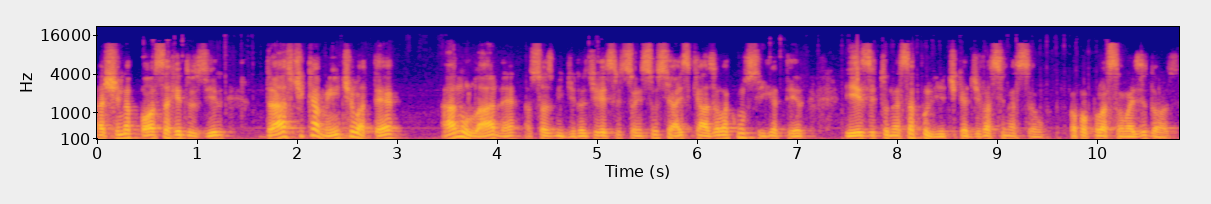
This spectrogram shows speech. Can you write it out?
a China possa reduzir drasticamente ou até anular né, as suas medidas de restrições sociais, caso ela consiga ter êxito nessa política de vacinação com a população mais idosa.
